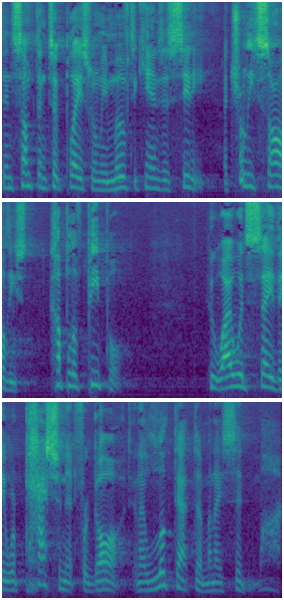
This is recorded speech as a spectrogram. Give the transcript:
Then something took place when we moved to Kansas City. I truly saw these couple of people who I would say they were passionate for God. And I looked at them and I said, My,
